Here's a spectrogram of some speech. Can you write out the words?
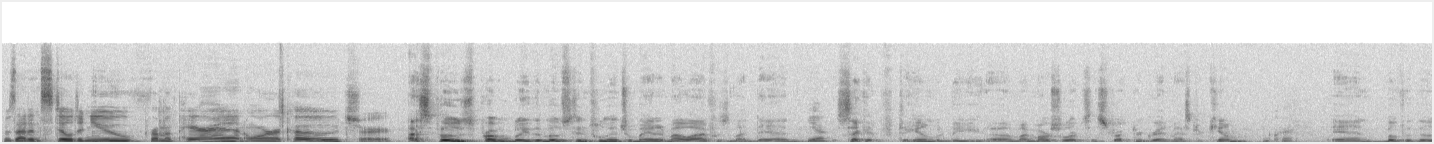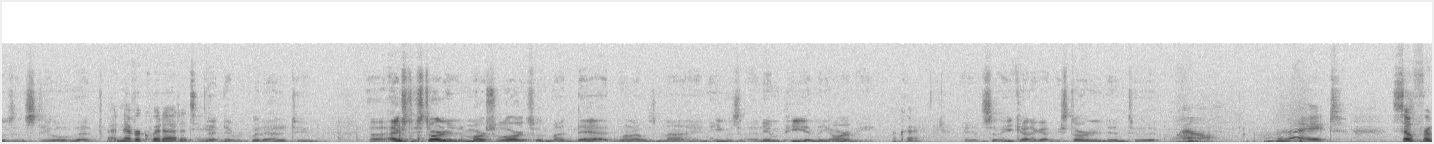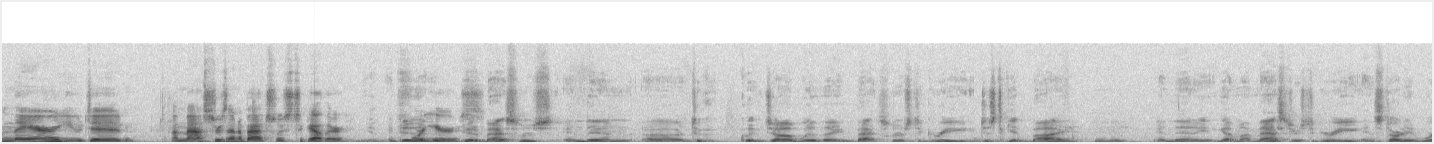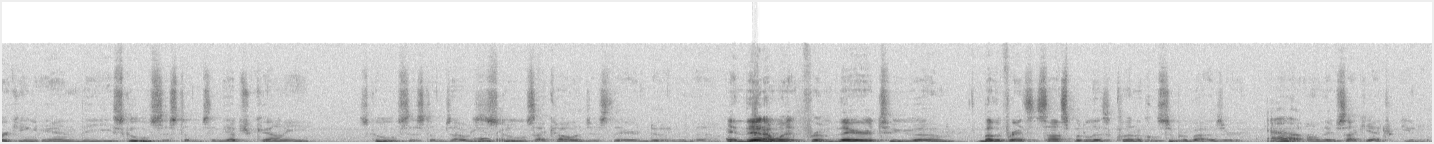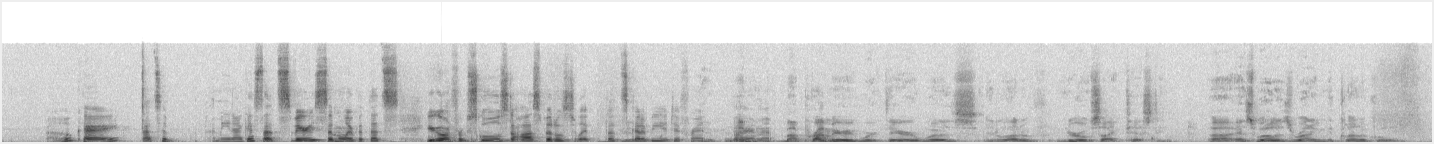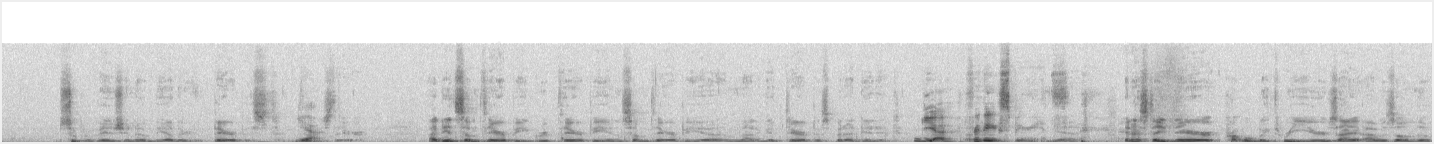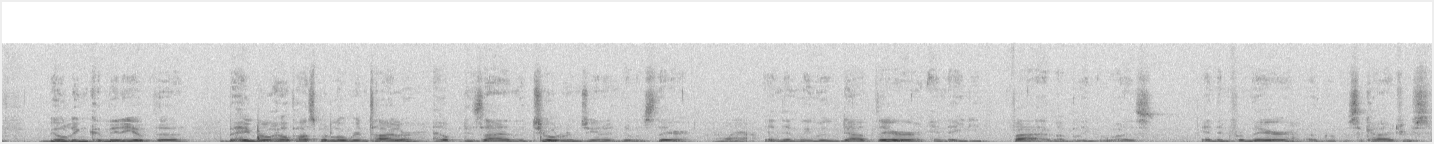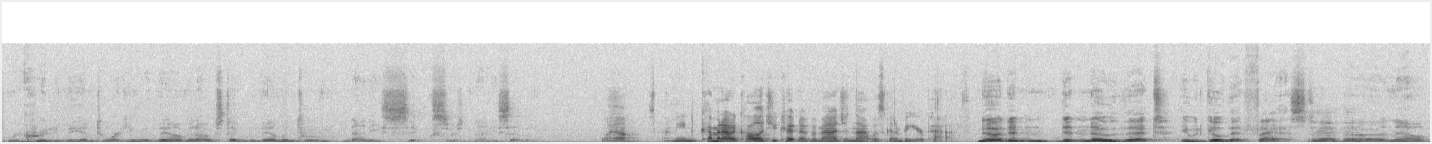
Was that uh, instilled in you mm-hmm. from a parent or a coach or? I suppose probably the most influential man in my life was my dad. Yeah. Second to him would be uh, my martial arts instructor, Grandmaster Kim, Okay. And both of those instilled that That never quit attitude. that never quit attitude. Uh, actually started in martial arts with my dad when I was nine. He was an MP in the Army, Okay. and so he kind of got me started into it. Wow. All right. So from there, you did a master's and a bachelor's together. In Did four a- years. Did a bachelor's, and then uh, took a quick job with a bachelor's degree just to get by. Mhm. And then I got my master's degree and started working in the school systems, in the Upshur County school systems. I was Really? a school psychologist there and doing the, and then I went from there to um, Mother Frances Hospital as a clinical supervisor uh, Oh. on their psychiatric unit. Okay. That's a. I mean, I guess that's very similar, but that's you're going from schools to hospitals to like that's Yeah. got to be a different And environment. My primary work there was, did a lot of neuropsych testing, uh, as well as running the clinical supervision of the other therapist that Yeah. was there. I did some therapy, group therapy, and some therapy. Uh, I'm not a good therapist, but I did it. Yeah, for the Uh, experience. Yeah. And I stayed there probably three years. I, I was on the building committee of the behavioral health hospital over in Tyler, helped design the children's unit that was there. Oh, wow. And then we moved out there in 85, I believe it was. And then from there, a group of psychiatrists recruited me into working with them, and I stayed with them until 96 or 97. Wow. I mean, coming out of college, you couldn't have imagined that was going to be your path. No, I didn't didn't know that it would go that fast. Mhm. Uh, now,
